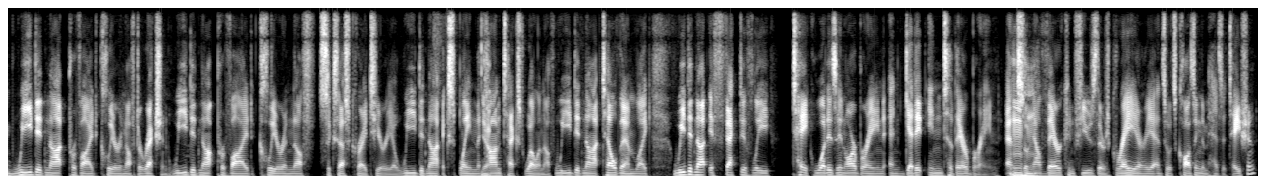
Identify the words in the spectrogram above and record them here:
We did not provide clear enough direction. We did not provide clear enough success criteria. We did not explain the Yeah. context well enough. We did not tell them, like, we did not effectively take what is in our brain and get it into their brain. And so Mhm. now they're confused. There's gray area. And so it's causing them hesitation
